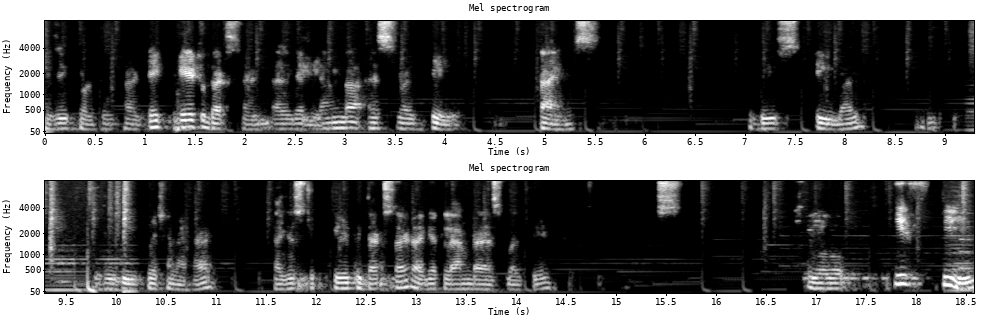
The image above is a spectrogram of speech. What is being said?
is equal to, I'll take k to that side, I'll get lambda s by k times this t by, this is the equation I had. I just took k to that side, I get lambda s by k. So if t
